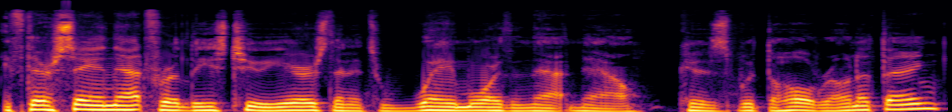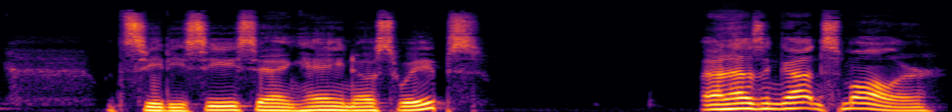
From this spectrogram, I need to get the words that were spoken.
If they're saying that for at least two years, then it's way more than that now. Because with the whole Rona thing, with CDC saying, "Hey, no sweeps," that hasn't gotten smaller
